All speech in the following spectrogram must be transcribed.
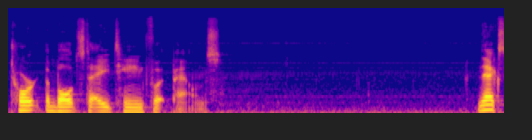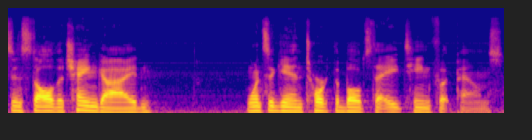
Torque the bolts to 18 foot-pounds. Next, install the chain guide. Once again, torque the bolts to 18 foot-pounds.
